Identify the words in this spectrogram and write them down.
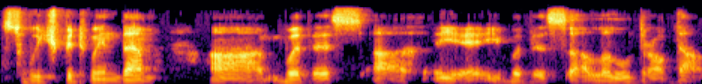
switch between them uh, with this with this little drop down.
